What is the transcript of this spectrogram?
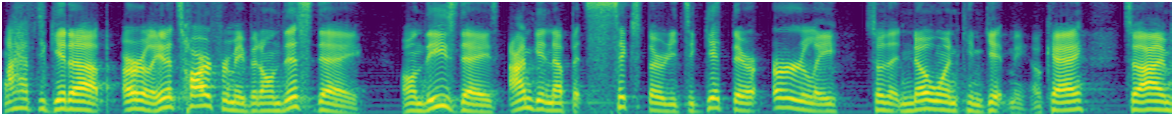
I have to get up early. And it's hard for me, but on this day, on these days, I'm getting up at 6:30 to get there early so that no one can get me, okay? So I'm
